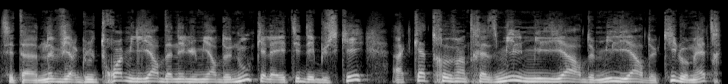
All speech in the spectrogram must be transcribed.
C'est à 9,3 milliards d'années-lumière de nous qu'elle a été débusquée, à 93 000 milliards de milliards de kilomètres.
